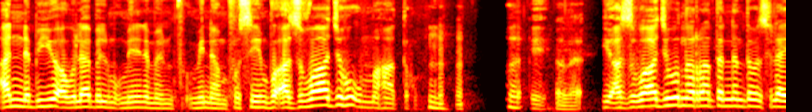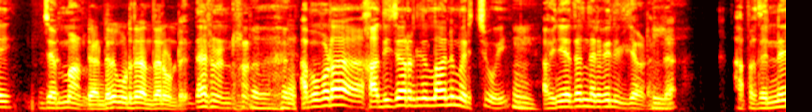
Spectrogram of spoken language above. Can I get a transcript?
അൻ നബിയു ഔലാബിൽ മുഅ്മിനീന മിൻ- അസ്വാജുഹു ഉമ്മഹാത്തുഹും. അതെ. ഈ അസ്വാജു എന്ന് പറഞ്ഞാൽ തന്നെ എന്താ മനസ്സിലായി? ജമ്മാണ്. രണ്ടിൽ കൂടുതൽ എന്തായാലും ഉണ്ട്. എന്തായാലും രണ്ടെണ്ണം. അപ്പൊ ഇവിടെ ഖദീജ റലിയുള്ളവന് മരിച്ചുപോയി. അവന് ഏതാ നിലവിലില്ല അവിടെ അപ്പൊ തന്നെ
